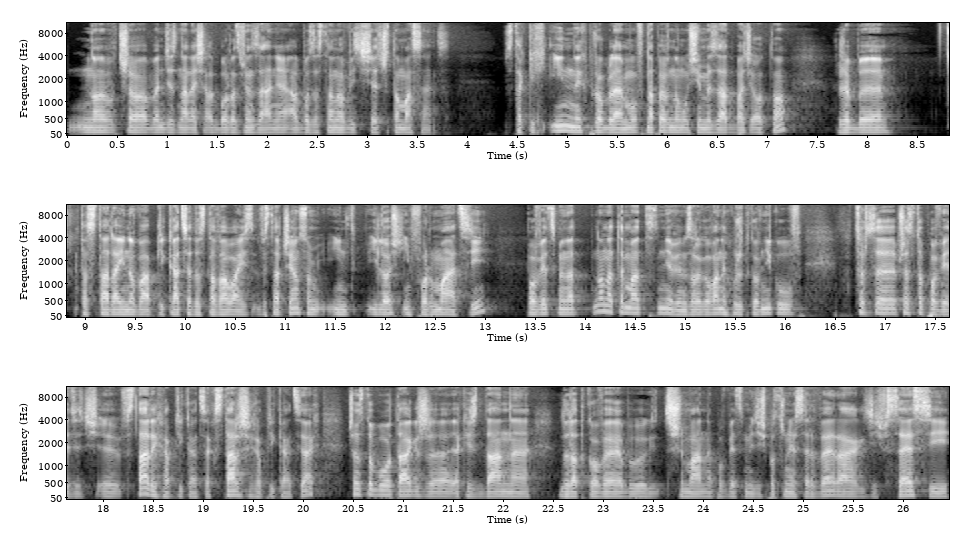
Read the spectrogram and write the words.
no, trzeba będzie znaleźć albo rozwiązanie, albo zastanowić się, czy to ma sens z takich innych problemów na pewno musimy zadbać o to, żeby ta stara i nowa aplikacja dostawała wystarczającą ilość informacji, powiedzmy na, no, na temat, nie wiem, zalogowanych użytkowników. Co chcę przez to powiedzieć? W starych aplikacjach, starszych aplikacjach często było tak, że jakieś dane dodatkowe były trzymane powiedzmy gdzieś po stronie serwera, gdzieś w sesji,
